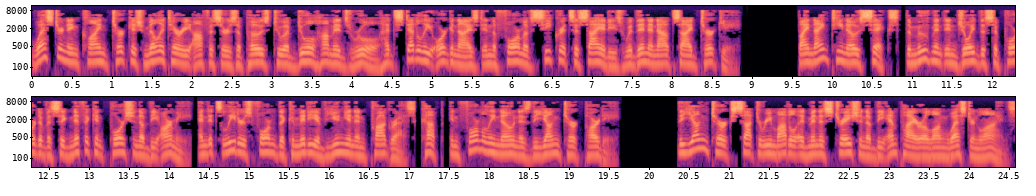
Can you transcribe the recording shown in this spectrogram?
Western-inclined Turkish military officers opposed to Abdul Hamid's rule had steadily organized in the form of secret societies within and outside Turkey. By 1906, the movement enjoyed the support of a significant portion of the army, and its leaders formed the Committee of Union and Progress CUP, informally known as the Young Turk Party. The Young Turks sought to remodel administration of the empire along Western lines.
